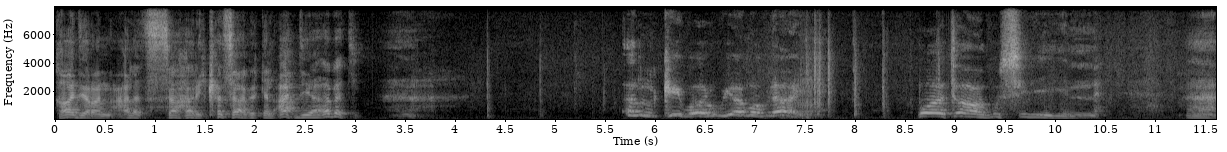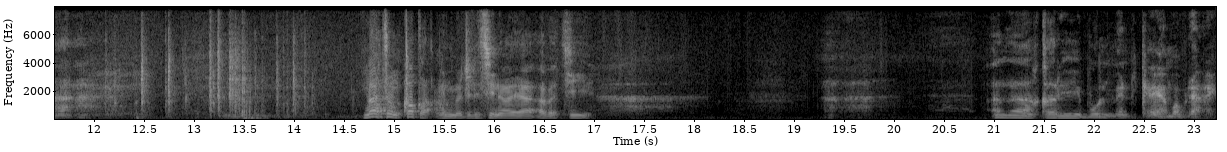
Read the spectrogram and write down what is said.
قادرا على السهر كسابق العهد يا أبتي. الكبر يا مولاي وتعب السنين. آه. لا تنقطع عن مجلسنا يا أبتي. أنا قريب منك يا مولاي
